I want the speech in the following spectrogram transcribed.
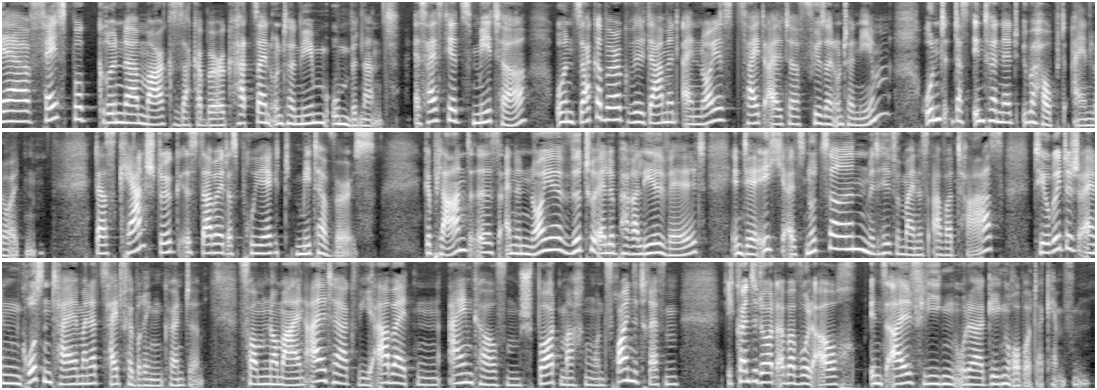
Der Facebook-Gründer Mark Zuckerberg hat sein Unternehmen umbenannt. Es heißt jetzt Meta und Zuckerberg will damit ein neues Zeitalter für sein Unternehmen und das Internet überhaupt einläuten. Das Kernstück ist dabei das Projekt Metaverse. Geplant ist eine neue virtuelle Parallelwelt, in der ich als Nutzerin mit Hilfe meines Avatars theoretisch einen großen Teil meiner Zeit verbringen könnte. Vom normalen Alltag wie Arbeiten, Einkaufen, Sport machen und Freunde treffen. Ich könnte dort aber wohl auch ins All fliegen oder gegen Roboter kämpfen.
